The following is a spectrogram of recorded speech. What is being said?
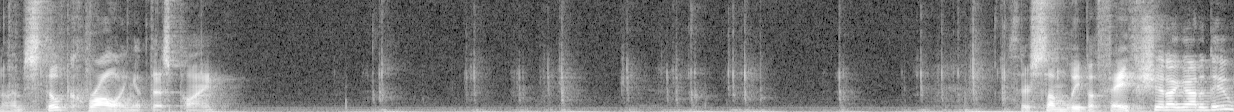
No, I'm still crawling at this point. Is there some leap of faith shit I gotta do?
